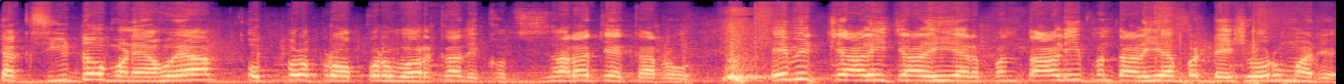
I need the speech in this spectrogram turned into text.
ਟਕਸੀਡੋ ਬਣਿਆ ਹੋਇਆ, ਉੱਪਰ ਪ੍ਰੋਪਰ ਵਰਕ ਆ, ਦੇਖੋ ਤੁਸੀਂ ਸਾਰਾ ਚੈੱਕ ਕਰ ਲਓ। ਇਹ ਵੀ 40 40000 45 45000 ਵੱਡੇ ਸ਼ੋਰੂਮਾਂ 'ਚ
